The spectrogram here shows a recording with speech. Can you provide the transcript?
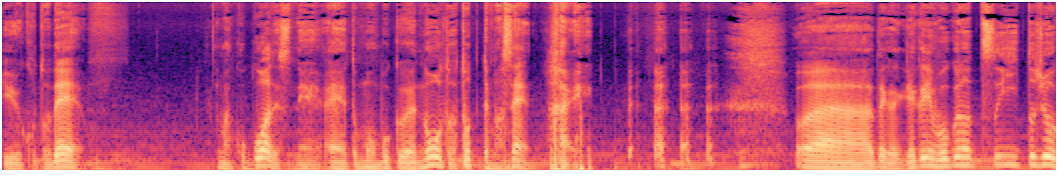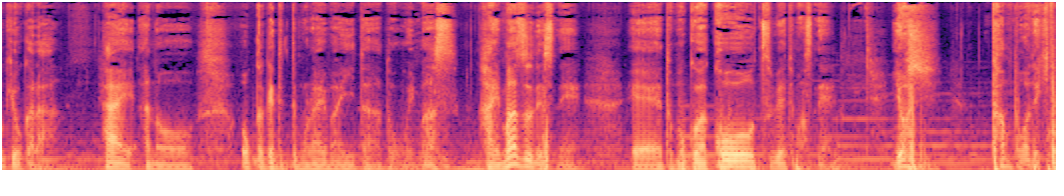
いうことで、まあ、ここはですね、えっ、ー、と、もう僕、ノートは取ってません。はい。わあ、てか逆に僕のツイート状況から、はい、あの追っかけてってもらえばいいかなと思います。はい、まずですね、えっ、ー、と、僕はこうつぶやいてますね。よし担保はできた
